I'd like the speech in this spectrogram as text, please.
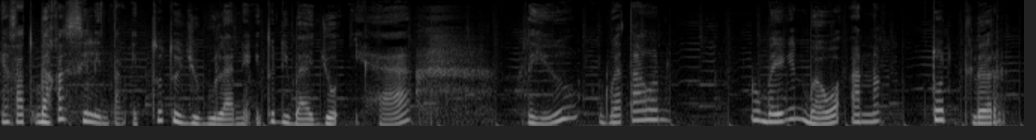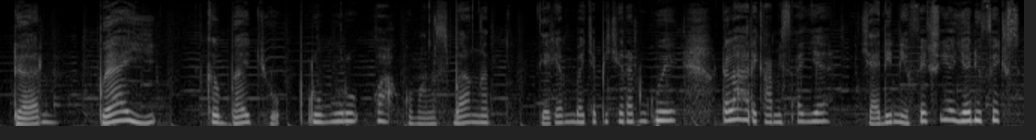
yang satu bahkan si lintang itu tujuh bulannya itu di baju ya. Ryu 2 tahun. Lu bayangin bawa anak toddler dan bayi ke baju buru-buru. Wah gue males banget. Dia kayak membaca pikiran gue. Udahlah hari Kamis aja. Jadi nih fix. Ya jadi fix.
